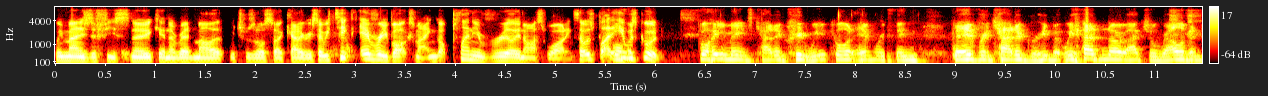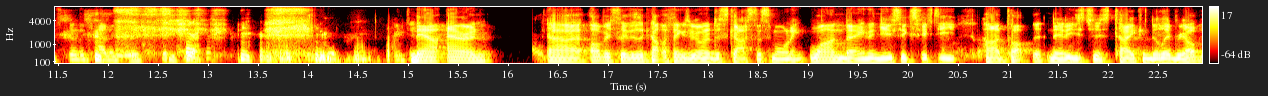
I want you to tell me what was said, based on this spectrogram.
we managed a few snook and a red mullet, which was also a category. So we ticked every box, mate, and got plenty of really nice whiting. So it was bloody, it was good. By any means, category, we caught everything for every category, but we had no actual relevance to the category. Now, Aaron, uh, obviously, there's a couple of things we want to discuss this morning. One being the new 650 hardtop that Neddy's just taken delivery of.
